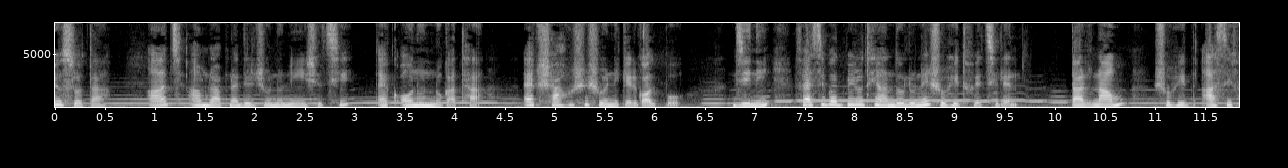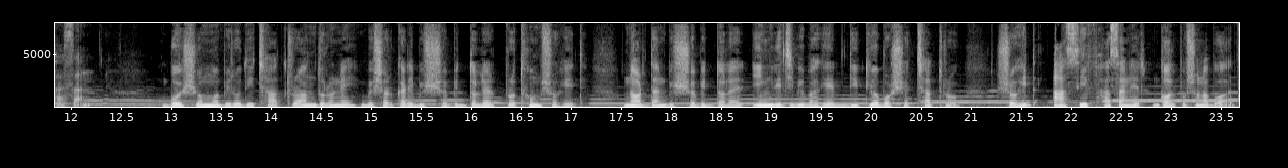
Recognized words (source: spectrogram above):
প্রিয় শ্রোতা, আজ আমরা আপনাদের জন্য নিয়ে এসেছি এক অনন্য গাথা, এক সাহসী সৈনিকের গল্প, যিনি ফ্যাসিবাদ বিরোধী আন্দোলনে শহীদ হয়েছিলেন। তার নাম শহীদ আসিফ হাসান। বৈষম্য বিরোধী ছাত্র আন্দোলনে বেসরকারি বিশ্ববিদ্যালয়ের প্রথম শহীদ নর্দান বিশ্ববিদ্যালয়ের ইংরেজি বিভাগের দ্বিতীয় বর্ষের ছাত্র শহীদ আসিফ হাসানের গল্প শোনাব আজ।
